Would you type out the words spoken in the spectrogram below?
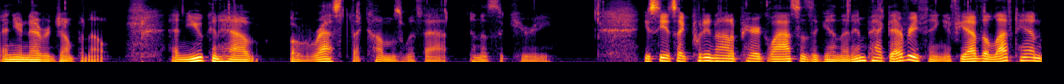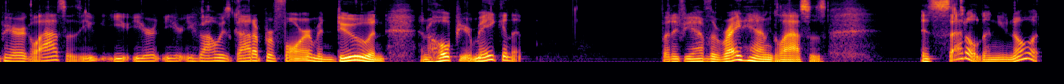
And you're never jumping out. And you can have a rest that comes with that and a security. You see, it's like putting on a pair of glasses again that impact everything. If you have the left-hand pair of glasses, you, you you're, you have always got to perform and do and and hope you're making it. But if you have the right-hand glasses, it's settled and you know it.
